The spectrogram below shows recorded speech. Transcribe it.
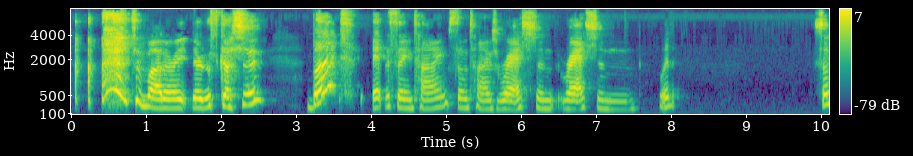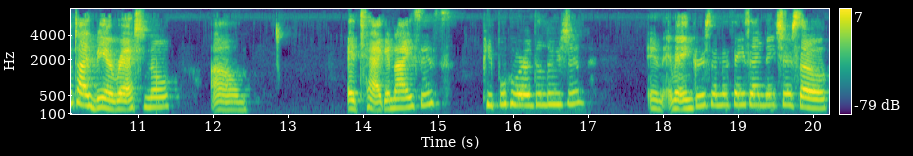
to moderate their discussion. But at the same time, sometimes ration, ration, what sometimes being rational um, antagonizes people who are delusion and, and angers them and things of that nature. So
